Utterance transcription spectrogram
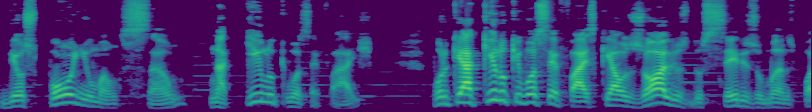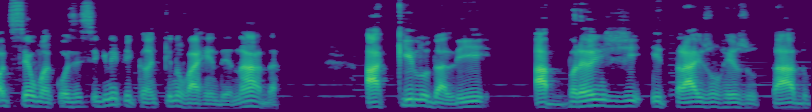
Deus põe uma unção naquilo que você faz, porque aquilo que você faz, que aos olhos dos seres humanos pode ser uma coisa insignificante que não vai render nada, aquilo dali abrange e traz um resultado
